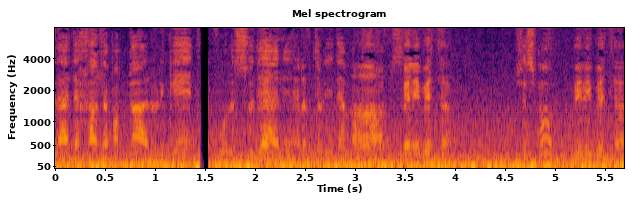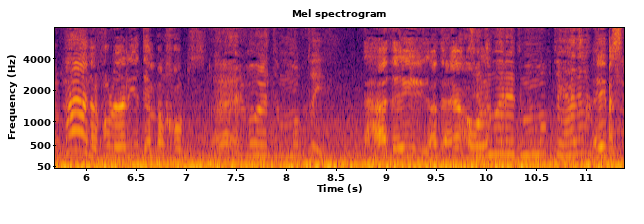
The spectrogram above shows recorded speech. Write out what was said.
لا دخلت بقالة ولقيت الفول السوداني عرفت اللي يدهن آه بالخبز؟ peanut butter. شو اسمه؟ peanut butter. هذا الفول اللي يدهن بالخبز. تعرفون انت من مبطي هذا اي هذا اول تورد من مبطي هذا؟ اي بس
